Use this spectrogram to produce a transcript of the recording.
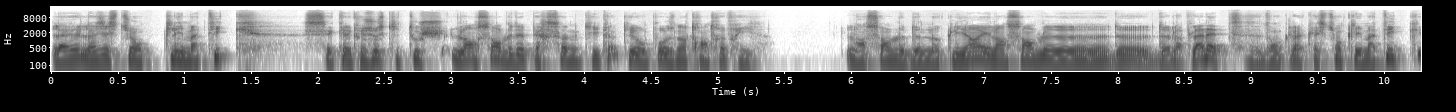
La gestion climatique, c'est quelque chose qui touche l'ensemble des personnes qui, opposent notre entreprise l'ensemble de nos clients et l'ensemble de, la planète. Donc la question climatique,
